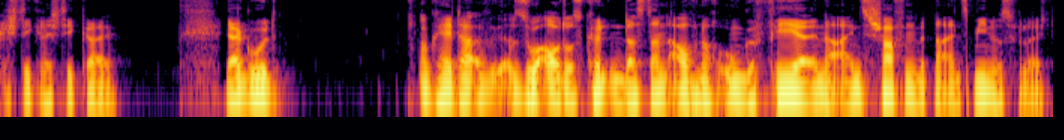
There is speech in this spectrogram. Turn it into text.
Richtig, richtig geil. Ja, gut. Okay, da, so Autos könnten das dann auch noch ungefähr in eine 1 schaffen, mit einer 1 minus vielleicht.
